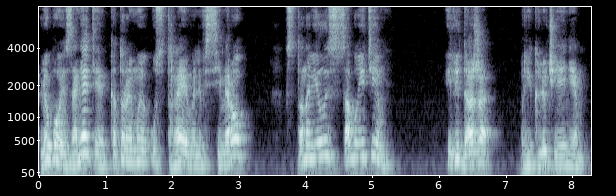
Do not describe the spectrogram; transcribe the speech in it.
Любое занятие, которое мы устраивали в семером, становилось событием или даже приключением.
